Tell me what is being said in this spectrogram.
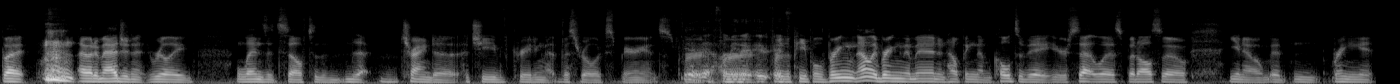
But I would imagine it really lends itself to the, the, trying to achieve creating that visceral experience for yeah, yeah. for, I mean, it, for it, the people bring not only bringing them in and helping them cultivate your set list but also you know it, bringing it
